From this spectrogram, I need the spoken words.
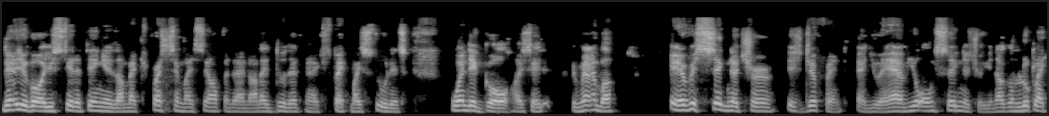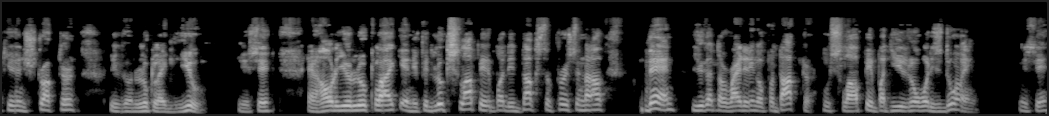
there you go. You see, the thing is, I'm expressing myself, and then when I do that, and I expect my students, when they go, I say, remember, every signature is different and you have your own signature. You're not going to look like your instructor. You're going to look like you, you see? And how do you look like? And if it looks sloppy, but it knocks the person out, then you got the writing of a doctor who's sloppy, but you know what he's doing, you see?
